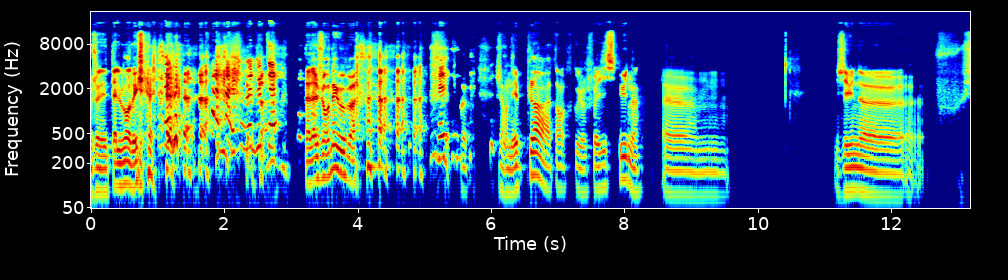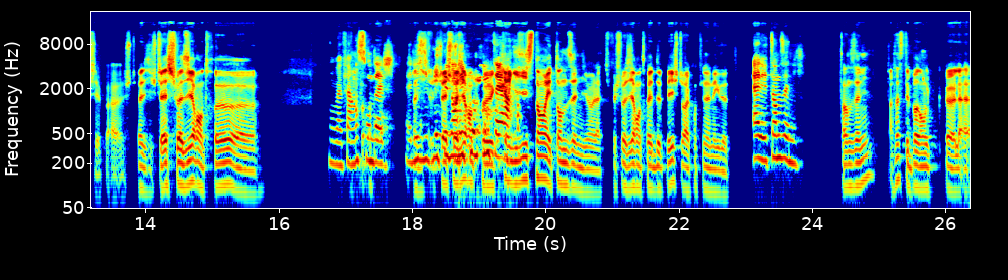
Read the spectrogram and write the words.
J'en ai tellement des galères. Je me doutais. T'as la journée ou pas? J'en ai plein. Attends, il faut que je choisisse une. Euh, j'ai une. Euh, je sais pas, je te, laisse choisir entre. Euh, On va faire un sondage. Allez-y, je vais choisir entre Kyrgyzstan et Tanzanie. Voilà, tu peux choisir entre les deux pays. Je te raconte une anecdote. Allez, Tanzanie. Tanzanie? Alors ça, c'était pendant, le, euh,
